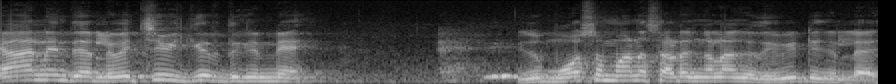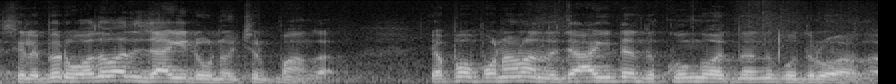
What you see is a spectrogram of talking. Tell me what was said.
யானே தெரில வச்சு விற்கிறதுக்குன்னே இது மோசமான சடங்கெல்லாம் இருக்குது வீட்டுங்களில். சில பேர் உதவாத ஜாக்கெட் ஒன்று வச்சுருப்பாங்க. எப்போ போனாலும் அந்த ஜாக்கெட்டை அந்த குங்குமத்தை வந்து குத்துருவாங்க.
